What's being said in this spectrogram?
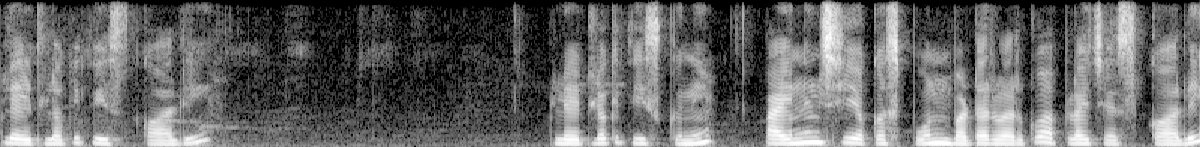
ప్లేట్లోకి తీసుకోవాలి. ప్లేట్లోకి తీసుకుని పైనుంచి ఒక స్పూన్ బటర్ వరకు అప్లై చేసుకోవాలి.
